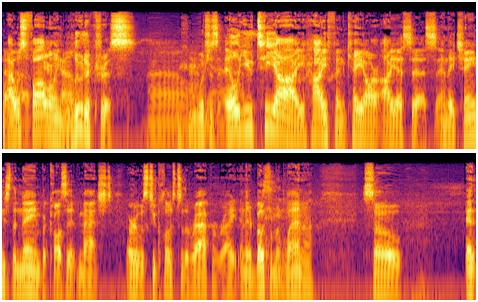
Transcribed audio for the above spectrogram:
I was following here it comes. Luti-Kriss, Oh, which is yes. L U T I hyphen K R I S S, and they changed the name because it matched or it was too close to the rapper, right? And they're both from Atlanta, so. And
